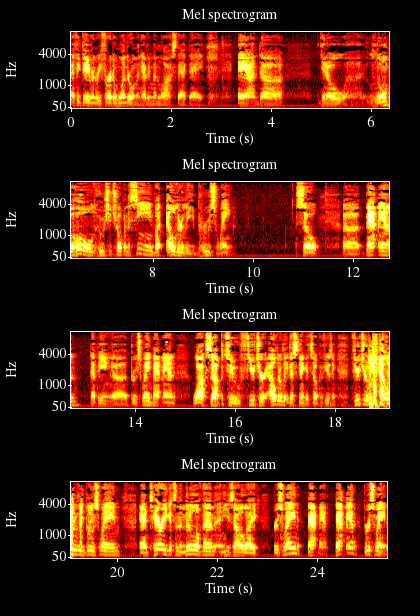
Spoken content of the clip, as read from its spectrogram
I think they even refer to Wonder Woman having been lost that day. And, uh, you know, uh, lo and behold, who should show up on the scene but elderly Bruce Wayne? So, uh, Batman, that being uh, Bruce Wayne Batman, walks up to future elderly. This is going to get so confusing. Futurely elderly Bruce Wayne, and Terry gets in the middle of them, and he's all like, Bruce Wayne, Batman, Batman, Bruce Wayne,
